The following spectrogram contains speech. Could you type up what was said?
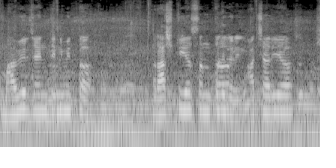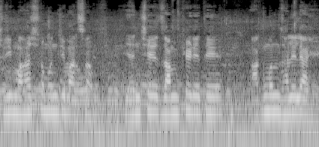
महावीर जयंतीनिमित्त राष्ट्रीय संत आचार्य श्री महाश्रमणजी मारसाब यांचे जामखेड येथे आगमन झालेले आहे.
